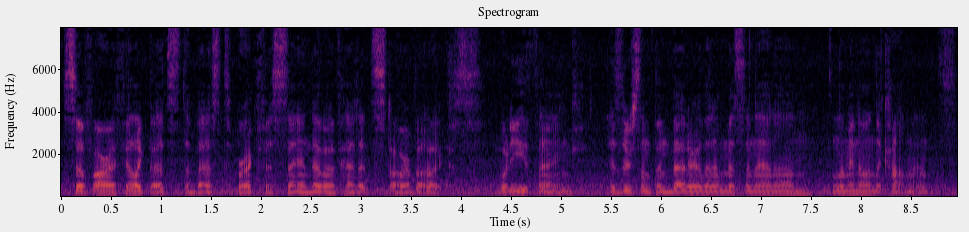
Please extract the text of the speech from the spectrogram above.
So far, I feel like that's the best breakfast sando I've had at Starbucks. What do you think? Is there something better that I'm missing out on? Let me know in the comments.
